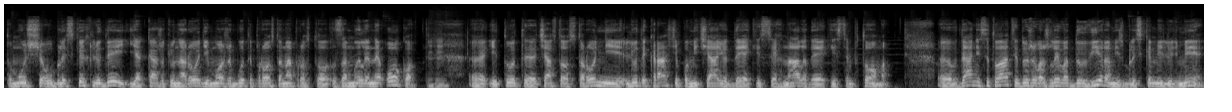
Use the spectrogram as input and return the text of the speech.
тому що у близьких людей, як кажуть у народі, може бути просто-напросто замилене око. Угу. І тут часто сторонні люди краще помічають деякі сигнали, деякі симптоми. В даній ситуації дуже важлива довіра між близькими людьми.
